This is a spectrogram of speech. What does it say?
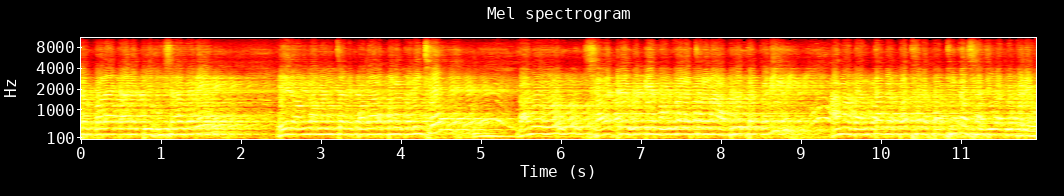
সম্মানিত কলাকারকে হিসাবে এই রঙ্গমঞ্চে পদার্পণ করেছে। বাবু সর্টে গোটিয়ে মঙ্গলাচরণ আবৃত করি, আমার গন্তব্য পথরে পথিক সাজবাকে পড়ব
